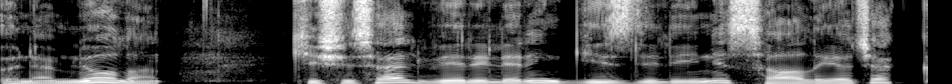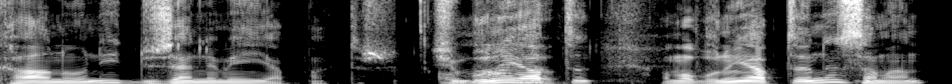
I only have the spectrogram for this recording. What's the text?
önemli olan kişisel verilerin gizliliğini sağlayacak kanuni düzenlemeyi yapmaktır. Şimdi bunu yaptın ama bunu yaptığınız zaman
